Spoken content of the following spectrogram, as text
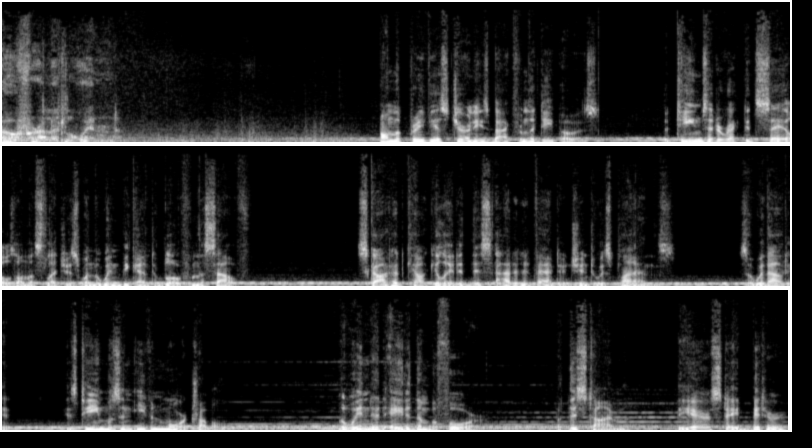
Oh, for a little wind. On the previous journeys back from the depots, the teams had erected sails on the sledges when the wind began to blow from the south. Scott had calculated this added advantage into his plans, so without it, his team was in even more trouble. The wind had aided them before, but this time, the air stayed bitter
